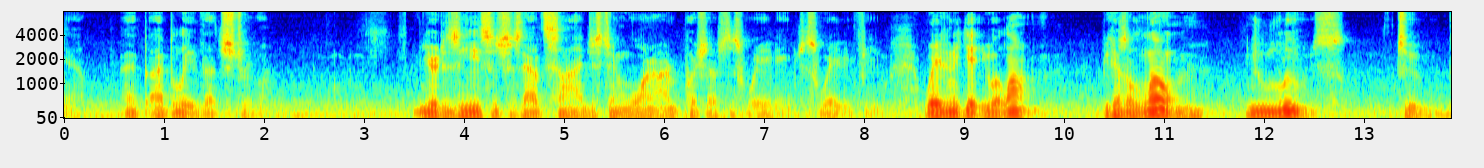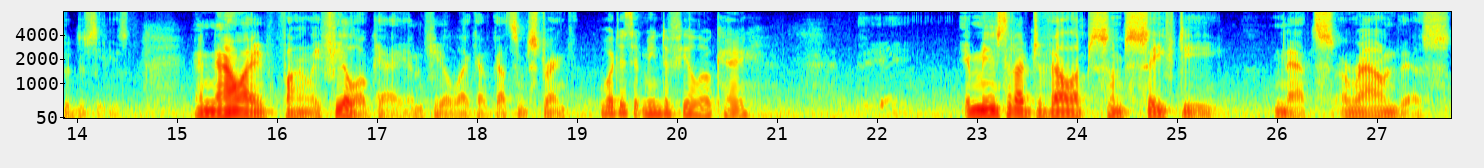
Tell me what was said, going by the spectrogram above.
Yeah, I, I believe that's true. Your disease is just outside, just doing one arm push ups, just waiting, just waiting for you, waiting to get you alone. Because alone, you lose to the disease. And now I finally feel okay and feel like I've got some strength. What does it mean to feel okay? It means that I've developed some safety nets around this.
